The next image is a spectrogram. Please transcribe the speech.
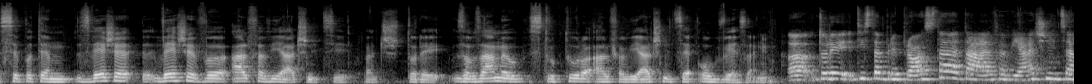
se potem zveže, veže v alfa-vijačnici, pač, torej zauzame strukturo alfa-vijačnice ob vezanju. Uh, torej, tista preprosta, ta alfa-vijačnica,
